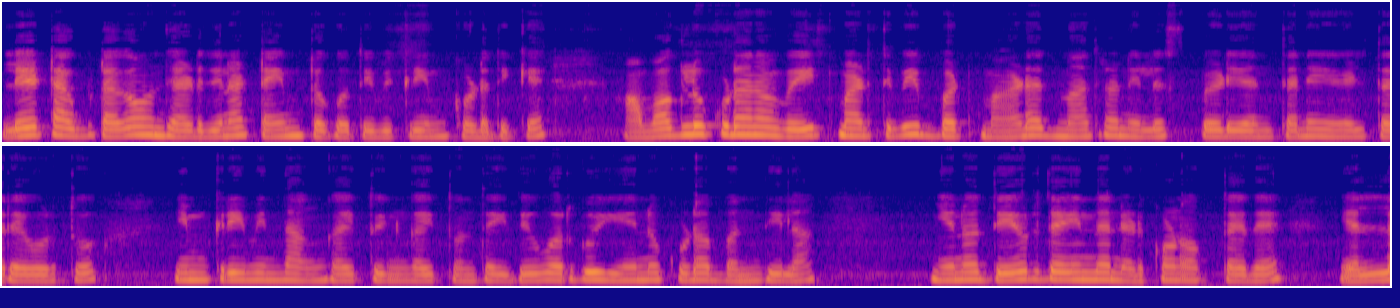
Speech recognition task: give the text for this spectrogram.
ಲೇಟ್ ಆಗಿಬಿಟ್ಟಾಗ ಒಂದು ಎರಡು ದಿನ ಟೈಮ್ ತೊಗೋತೀವಿ ಕ್ರೀಮ್ ಕೊಡೋದಕ್ಕೆ. ಆವಾಗಲೂ ಕೂಡ ನಾವು ವೆಯ್ಟ್ ಮಾಡ್ತೀವಿ ಬಟ್ ಮಾಡೋದು ಮಾತ್ರ ನಿಲ್ಲಿಸ್ಬೇಡಿ ಅಂತಲೇ ಹೇಳ್ತಾರೆ ಹೊರತು. ನಿಮ್ಮ ಕ್ರೀಮಿಂದ ಹಂಗಾಯ್ತು, ಹಿಂಗಾಯ್ತು ಅಂತ ಇದುವರೆಗೂ ಏನೂ ಕೂಡ ಬಂದಿಲ್ಲ. ಏನೋ ದೇವ್ರ ದಯಿಂದ ನಡ್ಕೊಂಡು ಹೋಗ್ತಾ ಇದೆ. ಎಲ್ಲ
